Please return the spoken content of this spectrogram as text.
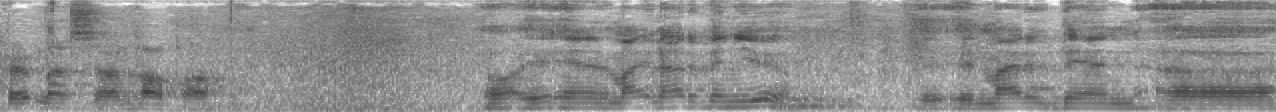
hurt my son, Paw Paw. Well, and it might not have been you. It, might have been uh,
